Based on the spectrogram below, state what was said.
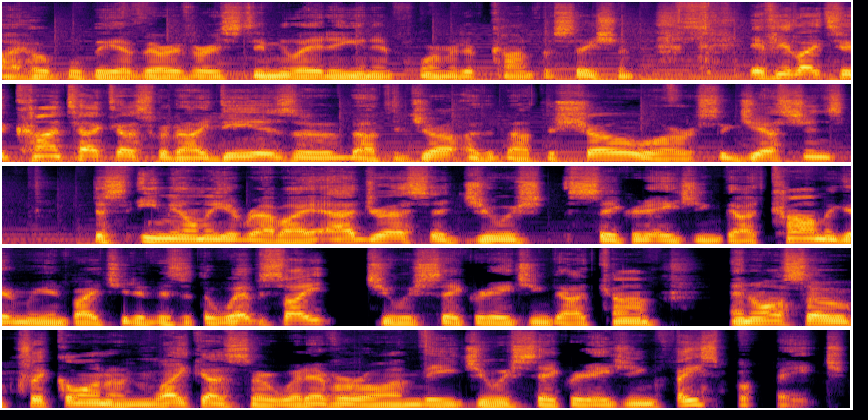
I hope will be a very, very stimulating and informative conversation. If you'd like to contact us with ideas about the, jo- about the show or suggestions, just email me at rabbiaddress at jewishsacredaging.com. Again, we invite you to visit the website, jewishsacredaging.com and also click on and like us or whatever on the Jewish Sacred Aging Facebook page.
